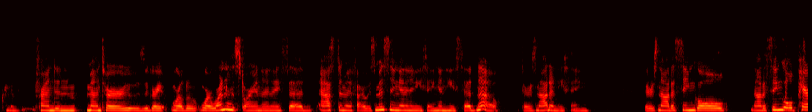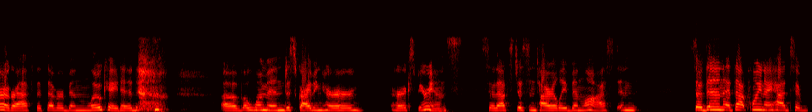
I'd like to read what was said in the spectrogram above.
kind of friend and mentor, who's a great World War One historian, and I said, asked him if I was missing anything, and he said, no, there's not anything. There's not a single not a single paragraph that's ever been located of a woman describing her her experience. So that's just entirely been lost. And so then at that point I had to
